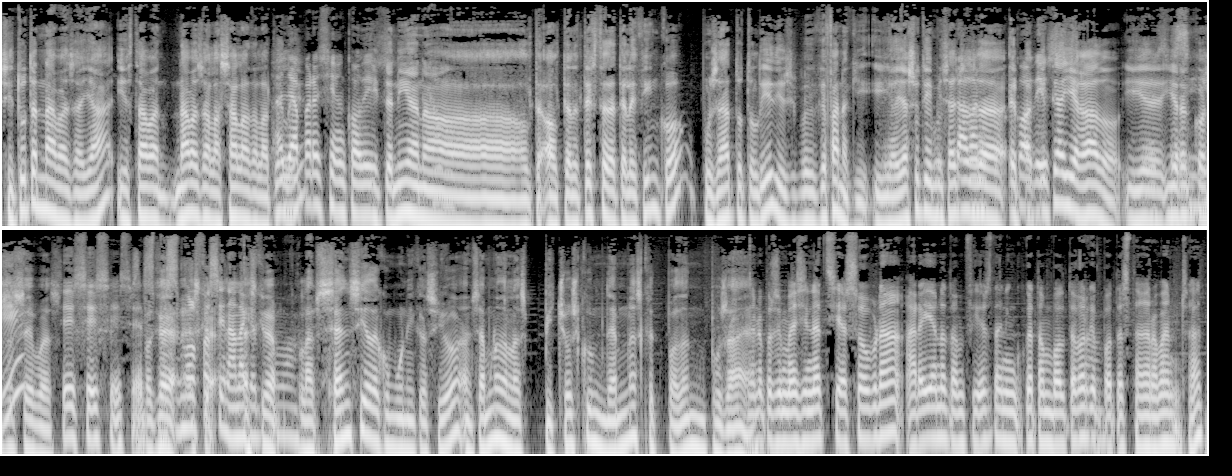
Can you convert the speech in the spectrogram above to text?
Si tu t'anaves allà i estava, anaves a la sala de la tele... Allà apareixien I codis. tenien uh, el, te- el teletext de Telecinco posat tot el dia i dius, què fan aquí? I allà sortien missatges de el codis. paquete ha llegado i, eh, i eren Sí? coses seves. Sí, sí, sí. sí. Perquè és molt que- fascinant, és aquest que tema. l'absència de comunicació em sembla una de les pitjors condemnes que et poden posar, eh? Bueno, doncs imagina't si a sobre ara ja no te'n fies de ningú que t'envolta perquè et pot estar gravant, saps?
